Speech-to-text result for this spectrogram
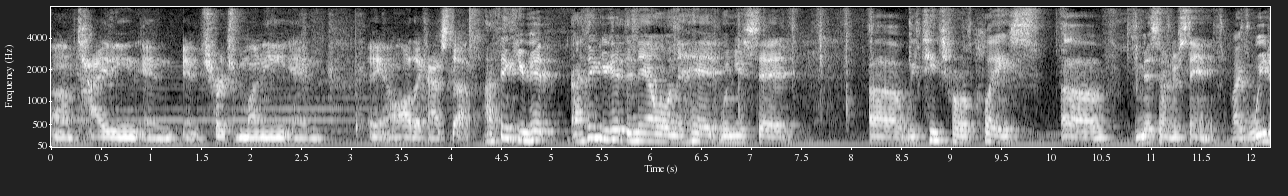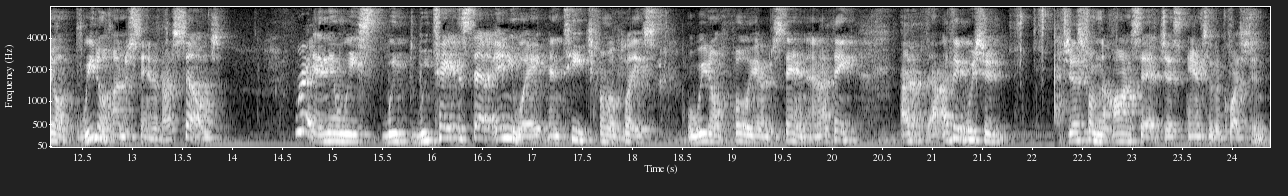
um, tithing and and church money and you know, all that kind of stuff. I think you hit. I think you hit the nail on the head when you said uh, we teach from a place of misunderstanding. Like we don't we don't understand it ourselves, Right. and then we we we take the step anyway and teach from a place where we don't fully understand. And I think I, I think we should just from the onset just answer the question:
